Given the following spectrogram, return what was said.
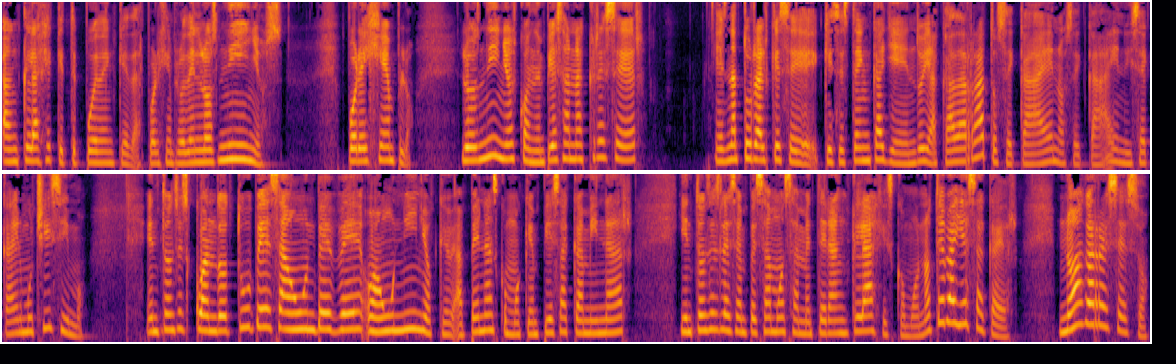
anclaje que te pueden quedar, por ejemplo, de los niños. Por ejemplo, los niños cuando empiezan a crecer, es natural que se, que se estén cayendo y a cada rato se caen o se caen y se caen muchísimo. Entonces, cuando tú ves a un bebé o a un niño que apenas como que empieza a caminar y entonces les empezamos a meter anclajes como no te vayas a caer, no agarres eso,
